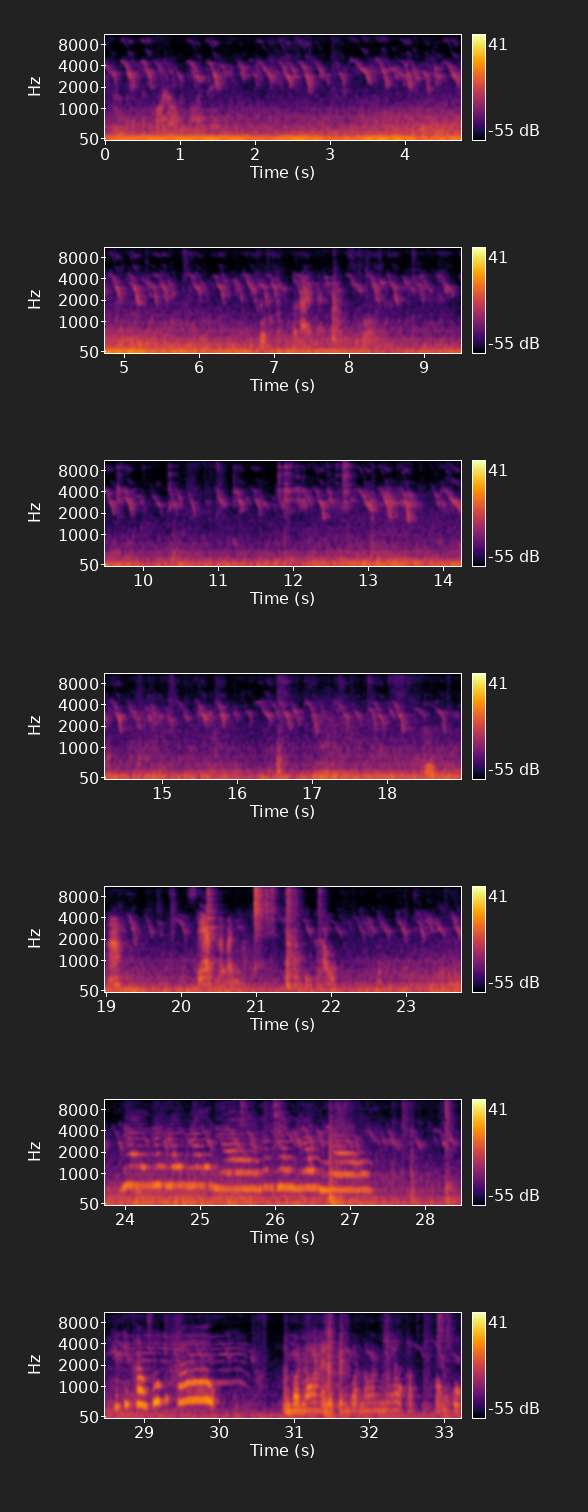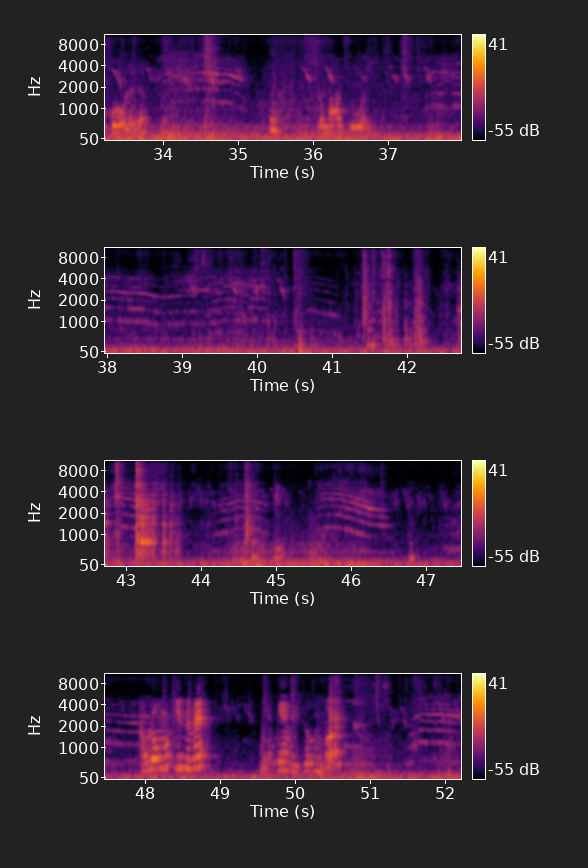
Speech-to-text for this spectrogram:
เอาไปไปโคลกโอนไปพวกก็ได้แต่สิบอก กินข้าวสู้กินข้าวอันบนนอนอันนี้เป็นบนนอนแมวกับของโกโก้เลยเด้อบนนอนสู้อันกินเอาลงมากินได้ไหมเงี้ยวเงี้ยวอยู่เทิงบอก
